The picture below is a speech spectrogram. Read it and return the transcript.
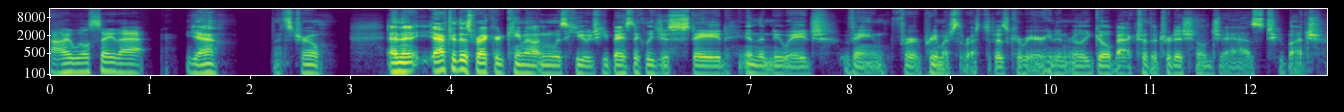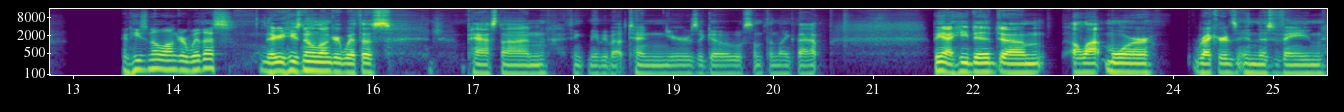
I will say that. Yeah, that's true. And then after this record came out and was huge, he basically just stayed in the new age vein for pretty much the rest of his career. He didn't really go back to the traditional jazz too much. And he's no longer with us. There, he's no longer with us. Passed on, I think maybe about ten years ago, something like that. But yeah, he did um, a lot more records in this vein.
